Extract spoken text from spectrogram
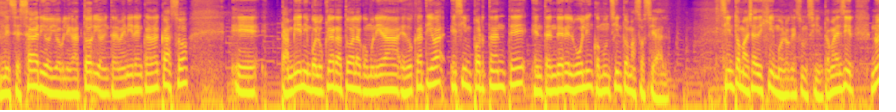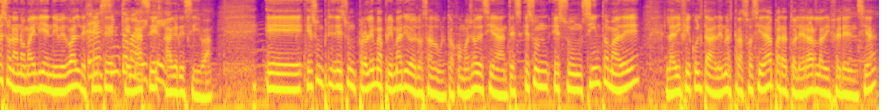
necesario y obligatorio intervenir en cada caso. eh, también involucrar a toda la comunidad educativa, es importante entender el bullying como un síntoma social. Síntoma, ya dijimos lo que es un síntoma. Es decir, no es una anomalía individual de Pero gente que nace agresiva. Eh, es, un, es un problema primario de los adultos, como yo decía antes. Es un, es un síntoma de la dificultad de nuestra sociedad para tolerar la diferencia.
